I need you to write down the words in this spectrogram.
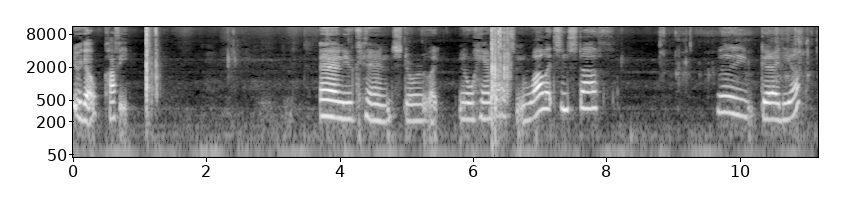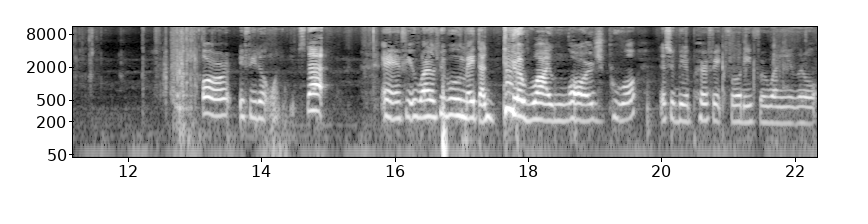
Here we go, coffee and you can store like little handbags and wallets and stuff. Really good idea. Or if you don't want to use that, and if you're one of those people who made that DIY large pool, this would be a perfect floaty for one of your little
